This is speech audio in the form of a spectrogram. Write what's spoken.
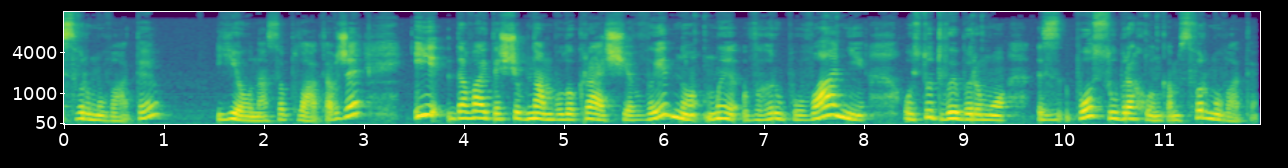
сформувати. Є у нас оплата вже. І давайте, щоб нам було краще видно, ми в групуванні ось тут виберемо по субрахункам сформувати.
